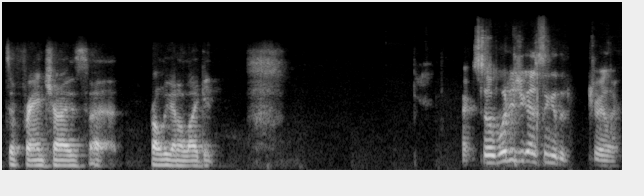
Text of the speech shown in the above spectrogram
It's a franchise. i probably gonna like it. Alright, So, what did you guys think of the trailer?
